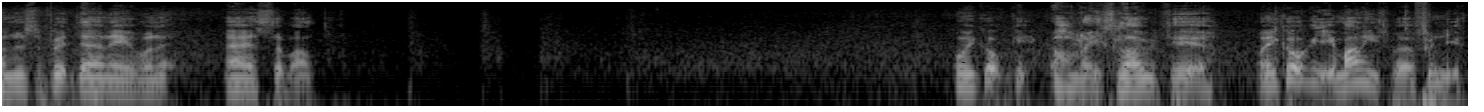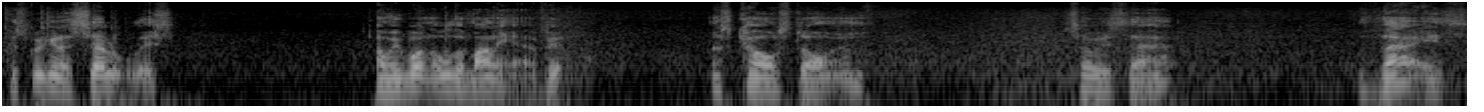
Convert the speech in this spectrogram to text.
And there's a bit down here, wasn't it? Ah, there's the one. Well, you got to get, oh, there's loads here. Well, you got to get your money's worth, haven't you? Because we're going to sell all this. And we want all the money out of it. That's cast iron. So is that. That is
